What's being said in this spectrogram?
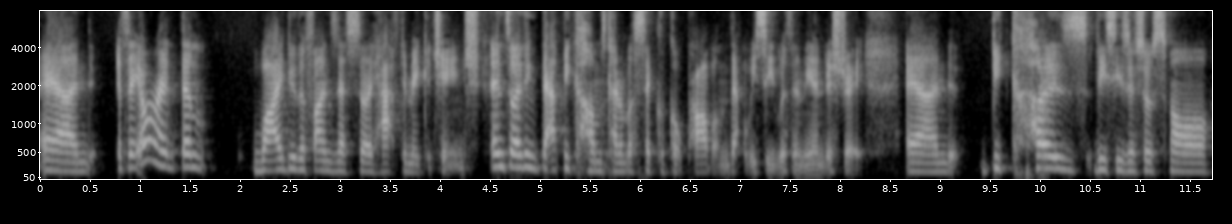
And if they aren't, then why do the funds necessarily have to make a change? And so I think that becomes kind of a cyclical problem that we see within the industry. And because VCs are so small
